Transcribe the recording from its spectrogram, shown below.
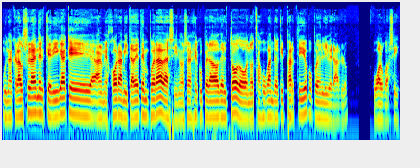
una cláusula en el que diga que a lo mejor a mitad de temporada, si no se ha recuperado del todo o no está jugando X partido, pues pueden liberarlo. O algo así.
